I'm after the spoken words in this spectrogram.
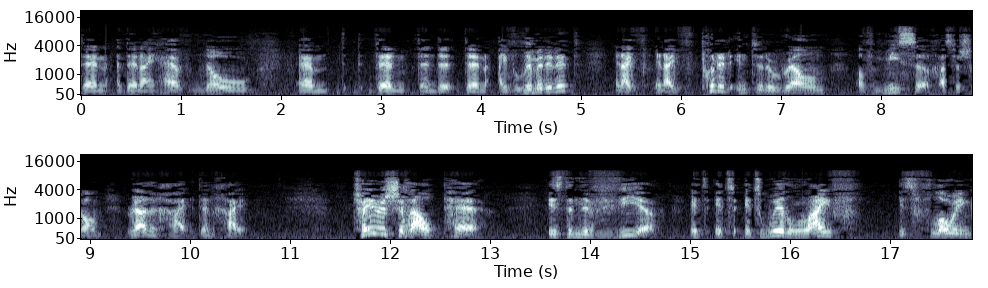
then, then I have no, um, then, then, the, then I've limited it, and I've, and I've put it into the realm of Misa, chas v'shalom, rather than Chayim. Torah Shabal Peh is the Neviah, it's, it's, it's where life is flowing,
